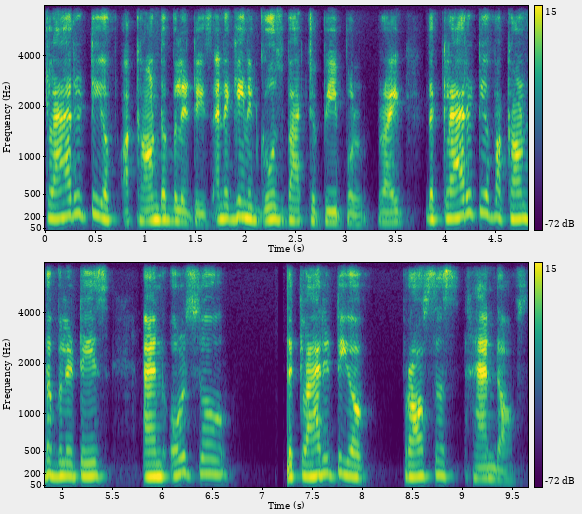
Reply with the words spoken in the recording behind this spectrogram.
clarity of accountabilities. And again it goes back to people right? The clarity of accountabilities and also the clarity of process handoffs.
